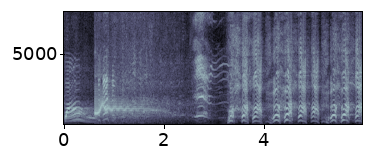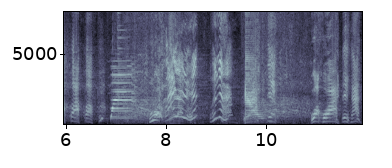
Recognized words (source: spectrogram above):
哇哦！哇哈哈！哇哈哈！哇！来来来，来来！你，我滚！你看，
